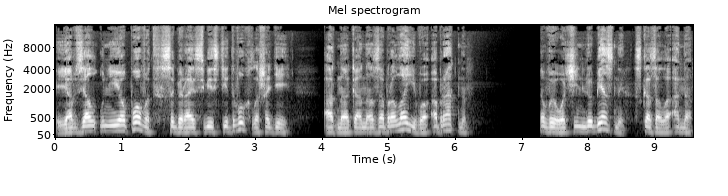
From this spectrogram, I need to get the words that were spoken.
Я взял у нее повод, собираясь вести двух лошадей, однако она забрала его обратно. «Вы очень любезны», — сказала она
